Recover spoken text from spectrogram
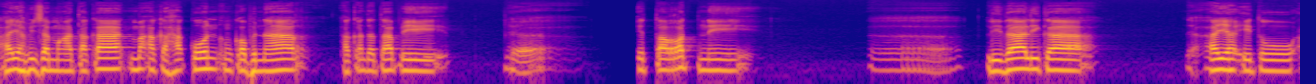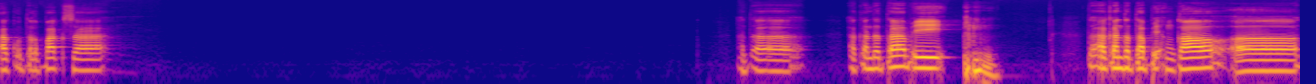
ayah bisa mengatakan maka hakun engkau benar. Akan tetapi ya, itaratni uh, lidalika ya, ayah itu aku terpaksa akan tetapi tak akan tetapi engkau uh,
